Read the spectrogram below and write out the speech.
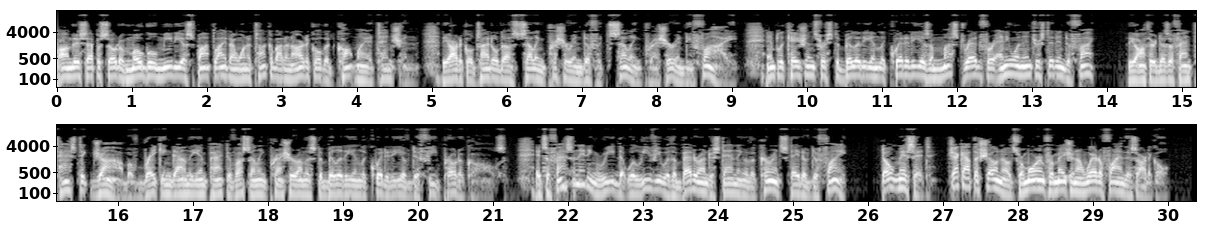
On this episode of Mogul Media Spotlight, I want to talk about an article that caught my attention. The article titled us Selling Pressure in Def- Selling Pressure in DeFi. Implications for stability and liquidity is a must-read for anyone interested in DeFi. The author does a fantastic job of breaking down the impact of us selling pressure on the stability and liquidity of DeFi protocols. It's a fascinating read that will leave you with a better understanding of the current state of DeFi. Don't miss it. Check out the show notes for more information on where to find this article.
